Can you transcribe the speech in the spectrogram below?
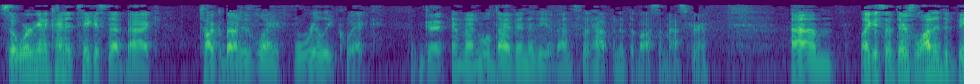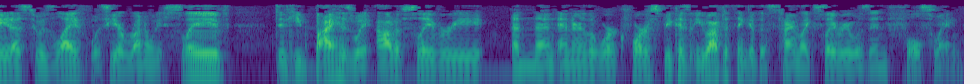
So we're going to kind of take a step back, talk about his life really quick, Okay. and then we'll dive into the events that happened at the Boston Massacre. Um, like I said, there's a lot of debate as to his life. Was he a runaway slave? Did he buy his way out of slavery and then enter the workforce? Because you have to think at this time, like slavery was in full swing.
